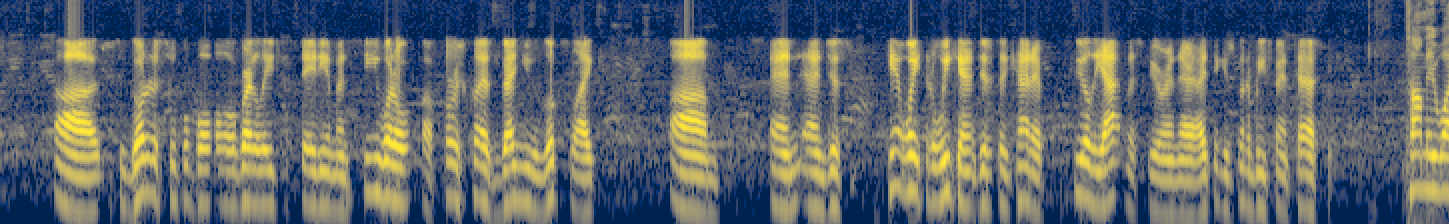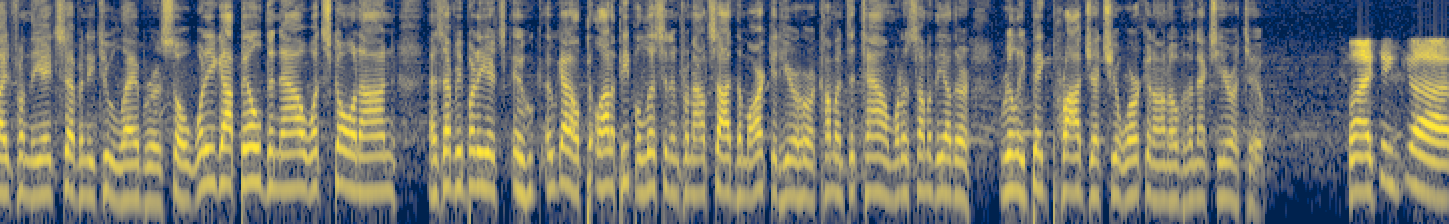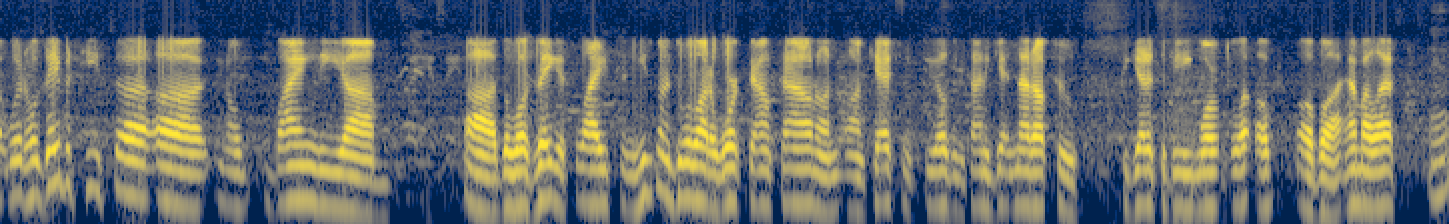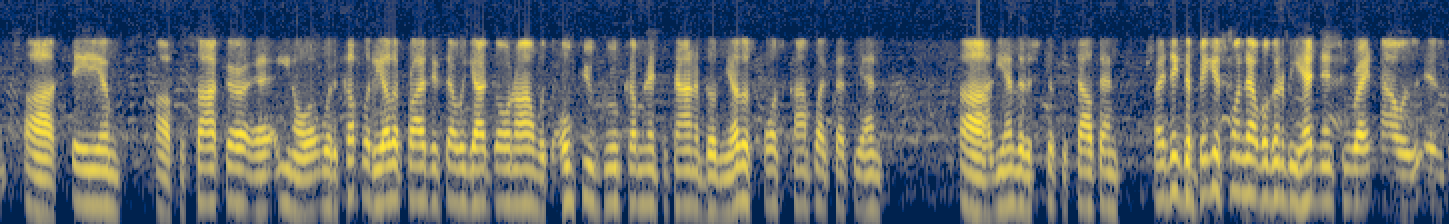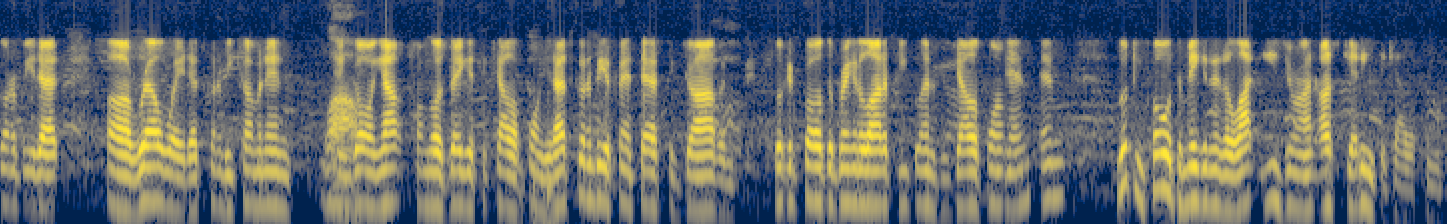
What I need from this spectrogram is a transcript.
uh, to go to the Super Bowl over at Allegiant Stadium and see what a, a first class venue looks like, um, and and just can't wait to the weekend just to kind of feel the atmosphere in there. I think it's going to be fantastic. Tommy White from the 872 Laborers. So, what do you got building now? What's going on? As everybody, it's, uh, we've got a lot of people listening from outside the market here who are coming to town. What are some of the other really big projects you're working on over the next year or two? Well, I think uh, with Jose Bautista, uh, you know, buying the um, uh, the Las Vegas lights, and he's going to do a lot of work downtown on on Cashman Field and kind of getting that up to to get it to be more of, of uh, MLS uh, stadium uh, for soccer. Uh, you know, with a couple of the other projects that we got going on with the Oak View Group coming into town and building the other sports complex at the end, uh, the end of the strip, the south end. I think the biggest one that we're going to be heading into right now is, is going to be that uh, railway that's going to be coming in Wow. and going out from Las Vegas to California. That's going to be a fantastic job, and Looking forward to bringing a lot of people in from California, and, and looking forward to making it a lot easier on us getting to California.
